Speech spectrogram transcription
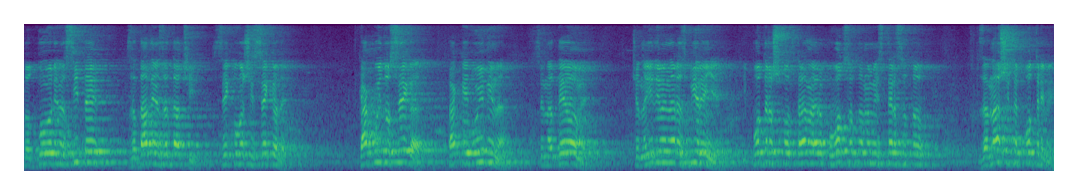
да одговори на сите зададени задачи, секогаш и секаде. Како и до сега, така и во иднина, се надеваме, че наидеме на разбирање и поддршка од страна на раководството на Министерството за нашите потреби,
